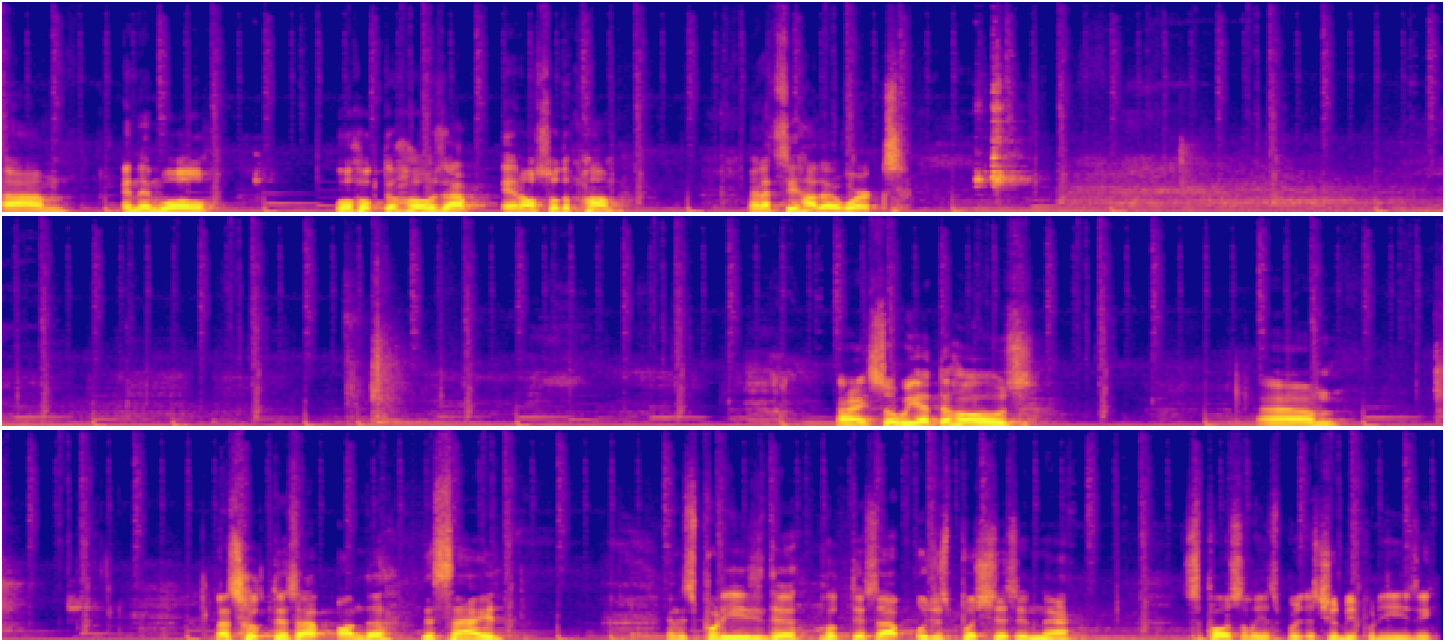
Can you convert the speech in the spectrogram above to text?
Um, and then we'll, we'll hook the hose up and also the pump. And let's see how that works. All right, so we got the hose. Um, let's hook this up on the this side. And it's pretty easy to hook this up. We'll just push this in there. Supposedly, it's it should be pretty easy.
